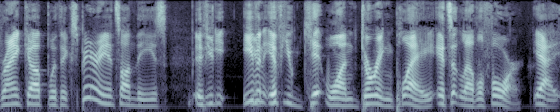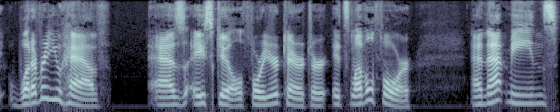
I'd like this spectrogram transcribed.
rank up with experience on these. If you even if you get one during play, it's at level four. Yeah, whatever you have as a skill for your character, it's level four, and that means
